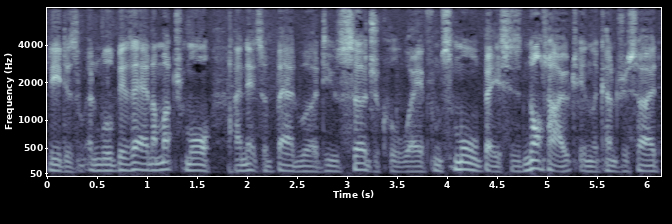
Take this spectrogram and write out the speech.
leaders and will be there in a much more, I know it's a bad word to use, surgical way from small bases, not out in the countryside.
